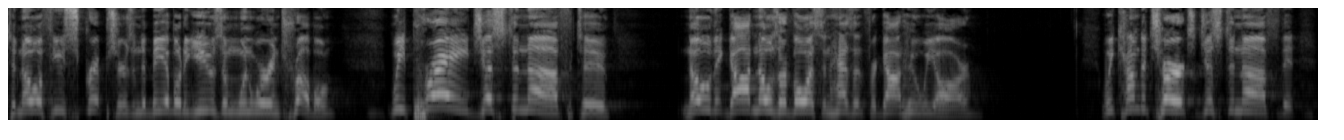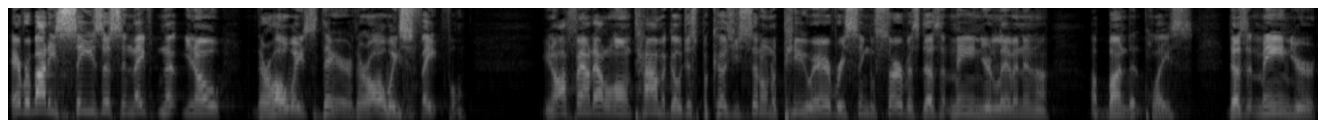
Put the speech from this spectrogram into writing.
to know a few scriptures and to be able to use them when we're in trouble. We pray just enough to know that God knows our voice and hasn't forgot who we are. We come to church just enough that everybody sees us and they, you know, they're always there. They're always faithful. You know, I found out a long time ago just because you sit on a pew every single service doesn't mean you're living in an abundant place. Doesn't mean you're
